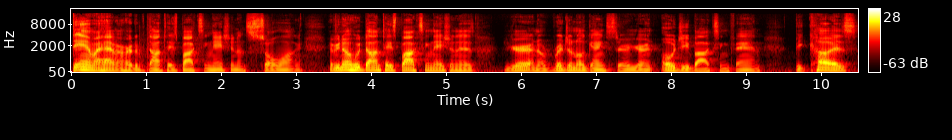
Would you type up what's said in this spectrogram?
damn, I haven't heard of Dante's Boxing Nation in so long. If you know who Dante's Boxing Nation is, you're an original gangster. You're an OG boxing fan because,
